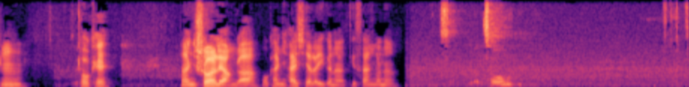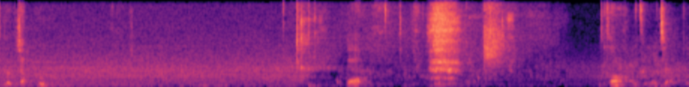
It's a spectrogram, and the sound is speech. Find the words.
嗯，OK，那你说了两个，我看你还写了一个呢，第三个呢？从这个角度，对啊，从孩子的角度，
